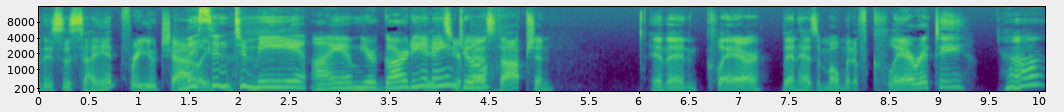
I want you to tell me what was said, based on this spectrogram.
this is a hint for you, Charlie. Listen to me. I am your guardian it's angel. your best option. And then Claire then has a moment of clarity, Huh?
